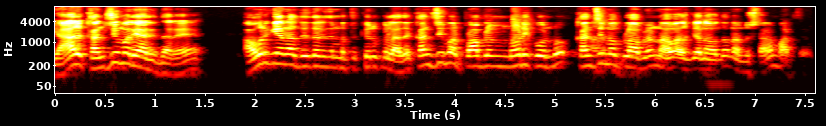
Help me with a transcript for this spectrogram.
ಯಾರು ಕನ್ಸ್ಯೂಮರ್ ಯಾರಿದ್ದಾರೆ ಅವ್ರಿಗೆ ಏನಾದ್ರು ಇದರಿಂದ ಮತ್ತೆ ಕಿರುಕುಳ ಆದರೆ ಕನ್ಸ್ಯೂಮರ್ ಪ್ರಾಬ್ಲಮ್ ನೋಡಿಕೊಂಡು ಕನ್ಸ್ಯೂಮರ್ ಪ್ರಾಬ್ಲಮ್ ನಾವು ಅದಕ್ಕೆ ನಾವು ಅನುಷ್ಠಾನ ಮಾಡ್ತೇವೆ.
